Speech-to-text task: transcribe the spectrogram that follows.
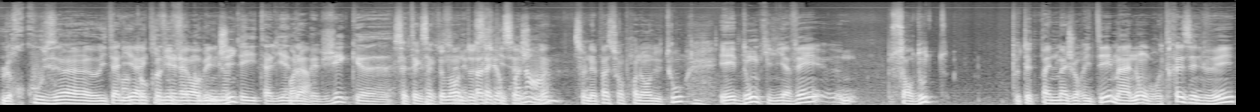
leurs cousins euh, Quand italiens on qui connaît vivaient la en communauté Belgique? italienne Voilà. en Belgique, euh, c'est exactement ce de ça qu'il s'agit. hein. hein. Ce n'est pas surprenant du tout. Et donc, il y avait euh, sans doute, peut-être pas une majorité, mais un nombre très élevé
